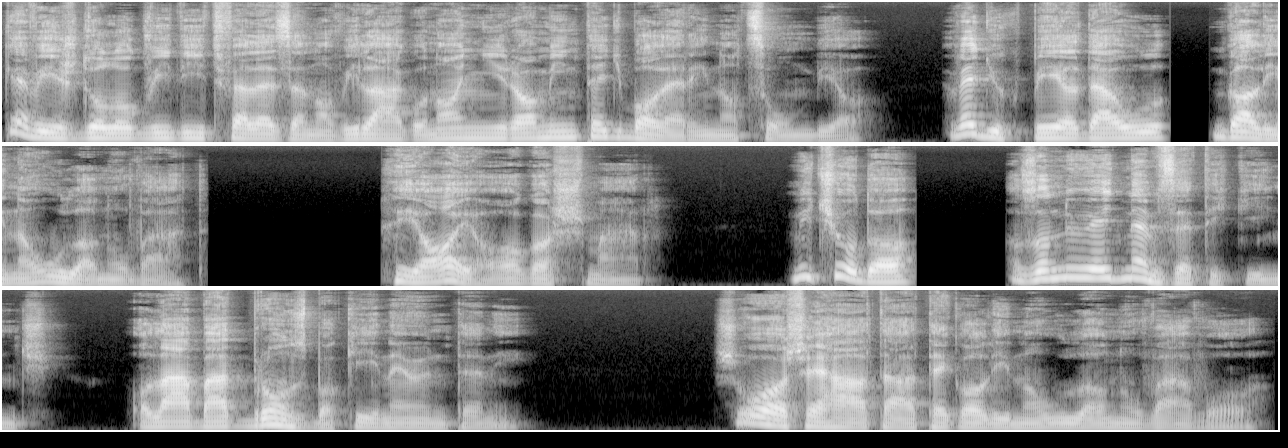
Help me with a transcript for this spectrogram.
Kevés dolog vidít fel ezen a világon annyira, mint egy balerina combja. Vegyük például Galina Ulanovát. Jaj, hallgass már! Micsoda? Az a nő egy nemzeti kincs. A lábát bronzba kéne önteni. Soha se háltál te Galina Ulanovával.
